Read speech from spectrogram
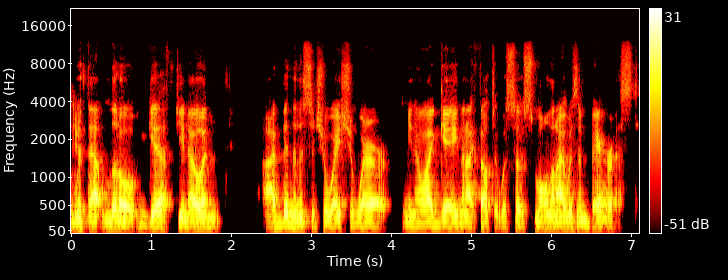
with that little gift you know and i've been in the situation where you know i gave and i felt it was so small and i was embarrassed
